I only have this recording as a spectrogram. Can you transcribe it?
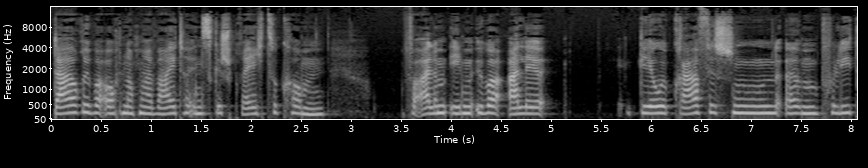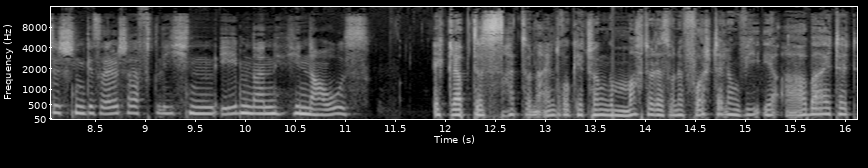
darüber auch noch mal weiter ins Gespräch zu kommen. Vor allem eben über alle geografischen, ähm, politischen, gesellschaftlichen Ebenen hinaus. Ich glaube, das hat so einen Eindruck jetzt schon gemacht oder so eine Vorstellung, wie ihr arbeitet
